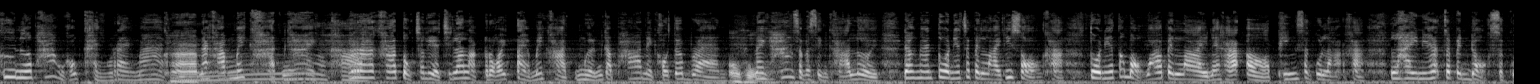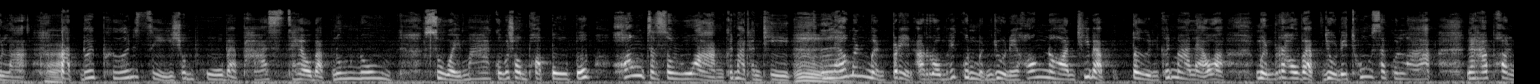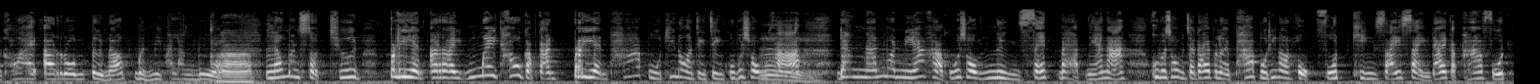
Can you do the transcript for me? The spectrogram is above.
คือเนื้อผ้าของเขาแข็งแรงมากครับนะคะไม่ขาดง่าย ค่ะ ราคาตกเฉลี่ยชิ้นละหลักร้อย แต่ไม่ขาดเหมือนกับผ้าในเคาน์เตอร์แบรนด์ โอ้โห ในห้างสรรพสินค้าเลย ดังนั้นตัวนี้จะเป็นลายที่ 2 ค่ะ ตัวนี้ต้องบอกว่าเป็นลายนะคะเอ่อพิงค์สกุระค่ะ ลายเนี้ยจะเป็นดอกสกุระครับ ตัดด้วยพื้นสีชมพูแบบพาสเทลแบบนุ่มๆ สวยมาก คุณผู้ชมพอปูปุ๊บ ห้องจะสว่างขึ้นมาทันทีอืมแล้วมันเหมือนเปลี่ยนอารมณ์ให้คุณเหมือนอยู่ในห้องนอนที่แบบ ตื่นขึ้นมาแล้วอะ เหมือนเราแบบอยู่ในทุ่งซากุระนะคะ ผ่อนคลายอารมณ์ตื่นแล้วเหมือนมีพลังบวก ครับ แล้วมันสดชื่น เปลี่ยนอะไรไม่เท่ากับการ เปลี่ยนผ้าปูที่นอนจริง ๆ คุณผู้ชมค่ะอืมดังนั้นวันนี้ค่ะ คุณผู้ชม 1 เซตแบบเนี้ยนะ คุณผู้ชมจะได้ไปเลยผ้าปูที่นอน 6 ฟุต คิงไซส์ใส่ได้กับ 5 ฟุต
